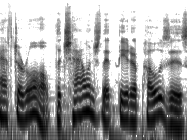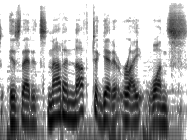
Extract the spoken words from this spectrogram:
After all, the challenge that theater poses is that it's not enough to get it right once,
